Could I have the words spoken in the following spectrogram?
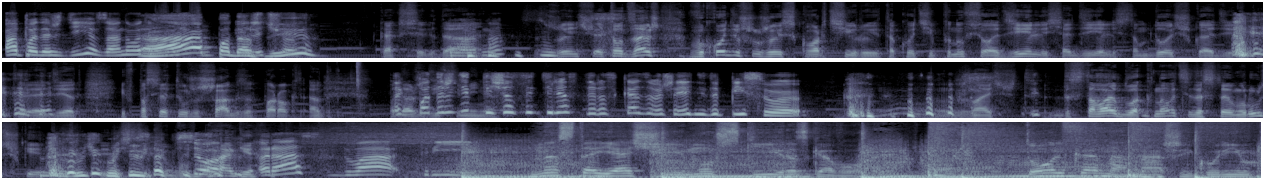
А, подожди, я заново А. Или подожди. Как всегда. Ладно. Женщина, это вот знаешь, выходишь уже из квартиры и такой типа, ну все, оделись, оделись, там дочка одета, ты одет, и впоследствии ты уже шаг за порог, а, Так подожди, меня. ты сейчас интересно рассказываешь, а я не дописываю. Значит, доставай блокноте, достаем ручки, взять. Все, бумаги. раз, два, три. Настоящие мужские разговоры. Только на нашей курилке.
